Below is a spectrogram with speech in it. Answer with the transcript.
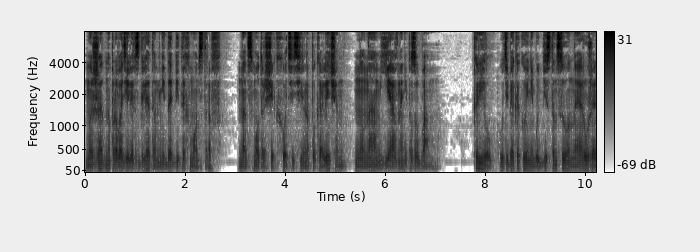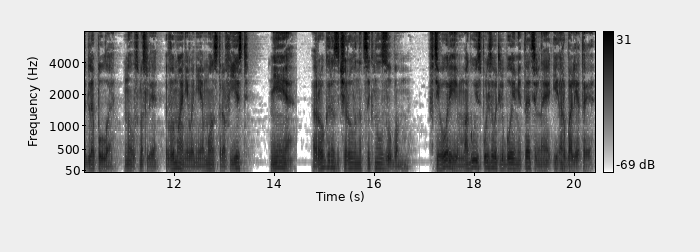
Мы жадно проводили взглядом недобитых монстров. Надсмотрщик хоть и сильно покалечен, но нам явно не по зубам. «Крилл, у тебя какое-нибудь дистанционное оружие для пула? Ну, в смысле, выманивание монстров есть?» «Не!» Рога разочарованно цыкнул зубом. «В теории могу использовать любое метательное и арбалеты,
